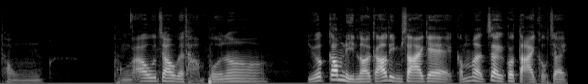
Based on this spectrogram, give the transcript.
同同歐洲嘅談判咯。如果今年內搞掂晒嘅，咁啊，即係個大局就係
